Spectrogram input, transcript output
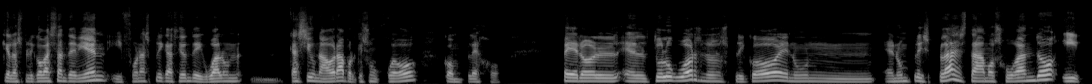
que lo explicó bastante bien y fue una explicación de igual casi una hora porque es un juego complejo. Pero el, el Tool Wars nos lo explicó en un, en un Plus Plus, estábamos jugando y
